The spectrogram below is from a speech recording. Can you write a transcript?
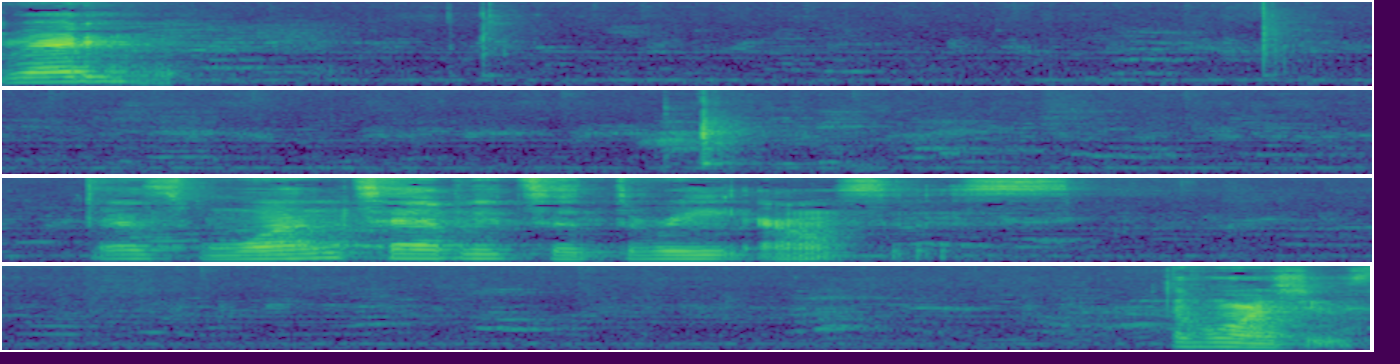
Ready? That's one tablet to three ounces of orange juice.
